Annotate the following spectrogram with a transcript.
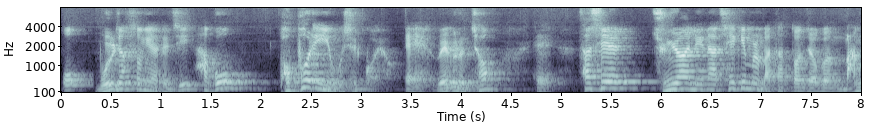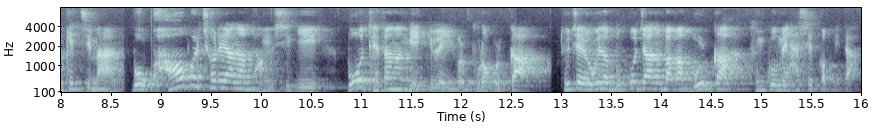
어, 뭘 작성해야 되지? 하고 버퍼링이 오실 거예요. 예, 왜 그렇죠? 예, 사실 중요한 일이나 책임을 맡았던 적은 많겠지만 뭐 과업을 처리하는 방식이 뭐 대단한 게 있길래 이걸 물어볼까? 도대체 여기서 묻고자 하는 바가 뭘까? 궁금해 하실 겁니다.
